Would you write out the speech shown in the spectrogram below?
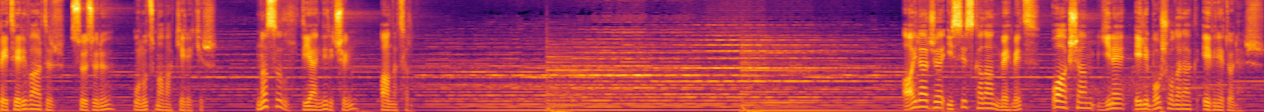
beteri vardır sözünü unutmamak gerekir. Nasıl diyenler için anlatalım. Aylarca işsiz kalan Mehmet, o akşam yine eli boş olarak evine döner.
